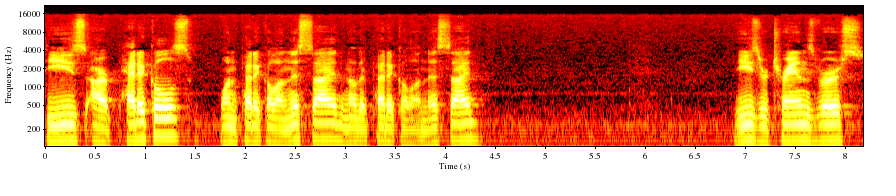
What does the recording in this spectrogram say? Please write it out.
These are pedicles, one pedicle on this side, another pedicle on this side. These are transverse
